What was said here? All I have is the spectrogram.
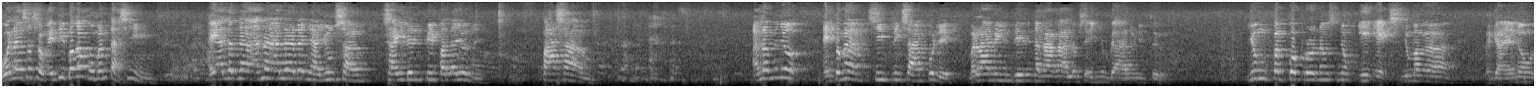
Wala sa song, eh di baka kumanta, sing. Ay alam na, naalala niya, yung song, silent P pala yun eh. Pasang. Alam niyo, ito nga, simpleng sample eh. Maraming hindi rin nakakaalam sa inyong gaano nito. eh. Yung pagpo-pronounce ng EX, yung mga, kagaya nung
